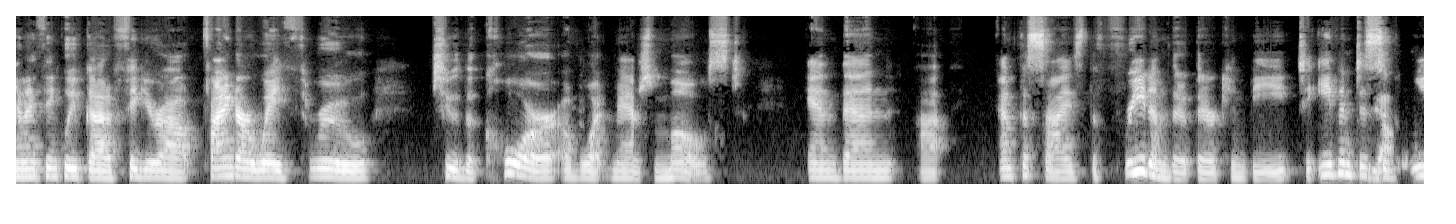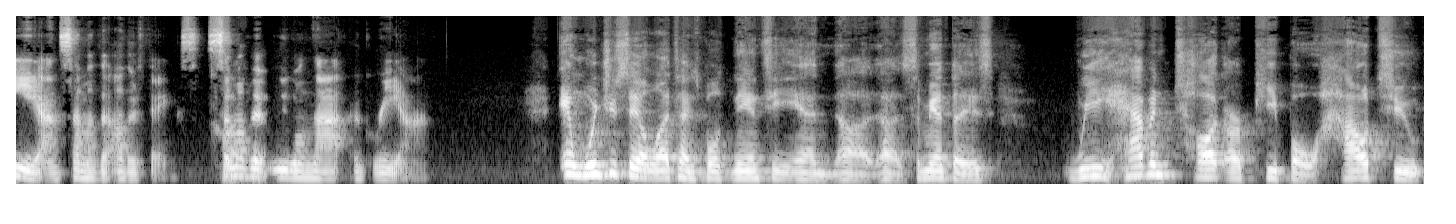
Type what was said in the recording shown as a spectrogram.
and I think we've got to figure out, find our way through to the core of what matters most, and then uh, emphasize the freedom that there can be to even disagree yeah. on some of the other things. Some of it we will not agree on. And would you say a lot of times, both Nancy and uh, uh, Samantha, is we haven't taught our people how to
